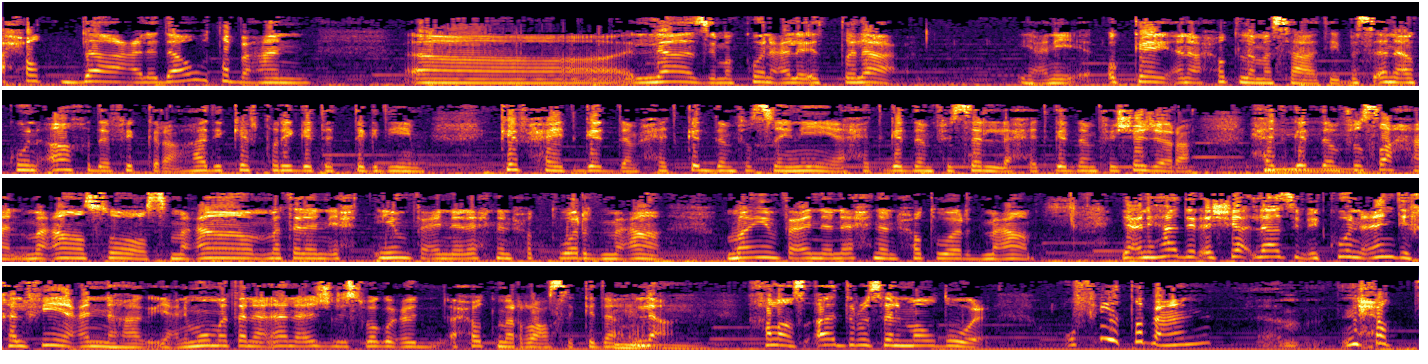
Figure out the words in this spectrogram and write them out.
أحط ده على ده وطبعا آه لازم أكون على اطلاع. يعني أوكي أنا أحط لمساتي بس أنا أكون آخذة فكرة. هذه كيف طريقة التقديم؟ كيف حيتقدم؟ حيتقدم في صينية حيتقدم في سلة حيتقدم في شجرة حيتقدم في صحن معاه صوص معاه مثلا ينفع إن إحنا نحط ورد معاه ما ينفع إن إحنا نحط ورد معاه. يعني هذه الأشياء لازم يكون عندي خلفية عنها. يعني مو مثلا أنا أجلس وأقعد أحط من راسي كذا لا. خلاص أدرس الموضوع. وفي طبعا نحط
